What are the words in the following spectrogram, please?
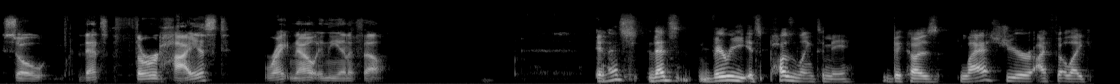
So that's third highest right now in the NFL. and that's that's very it's puzzling to me because last year I felt like,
